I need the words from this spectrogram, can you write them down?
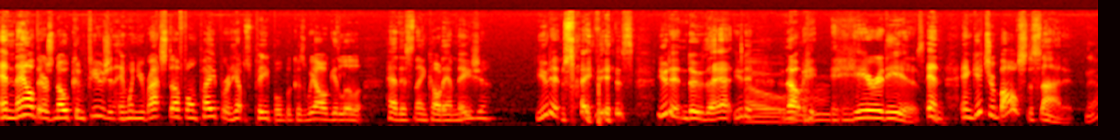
And now there's no confusion. And when you write stuff on paper, it helps people because we all get a little, have this thing called amnesia. You didn't say this. You didn't do that. You didn't. No, No, he, uh-huh. here it is. And and get your boss to sign it Yeah.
